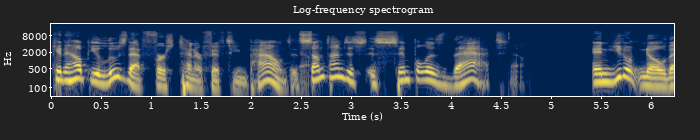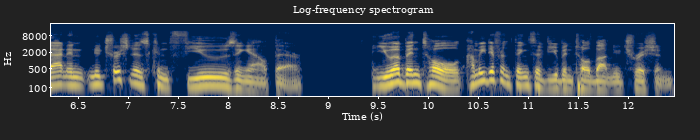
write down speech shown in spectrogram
can help you lose that first 10 or 15 pounds it's Yeah. sometimes it's as simple as that Yeah. and you don't know that and nutrition is confusing out there you have been told how many different things have you been told about nutrition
